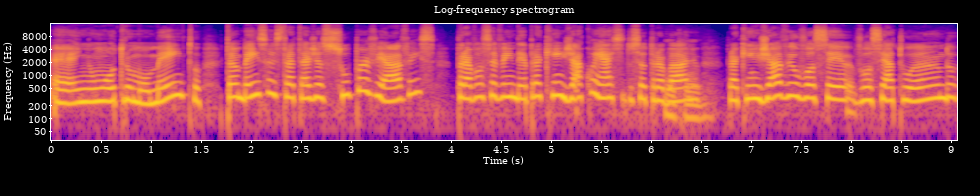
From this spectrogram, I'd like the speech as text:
é, em um outro momento, também são estratégias super viáveis para você vender para quem já conhece do seu trabalho, para quem já viu você você atuando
